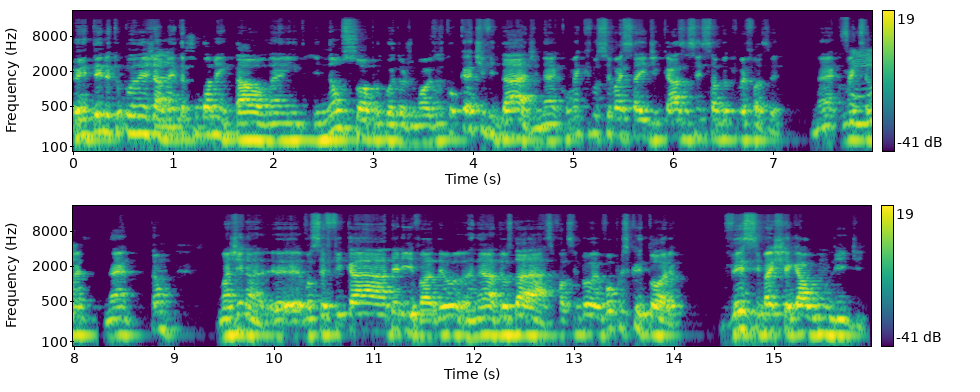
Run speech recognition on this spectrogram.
Eu entendo que o planejamento é fundamental, né? E não só para o corretor de imóveis, mas qualquer atividade, né? Como é que você vai sair de casa sem saber o que vai fazer? Né? Como Sim. é que você vai. Né? Então, imagina, eh, você fica à deriva, a Deus, né? a Deus dará. Você fala assim, eu vou para o escritório, ver se vai chegar algum lead.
